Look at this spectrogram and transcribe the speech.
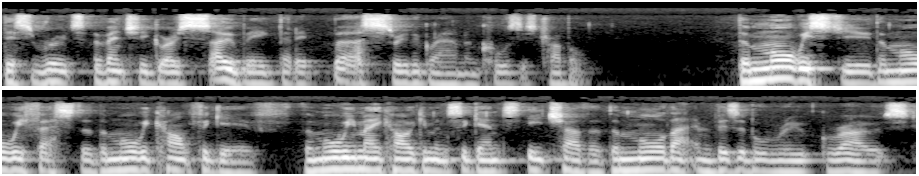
this root eventually grows so big that it bursts through the ground and causes trouble. The more we stew, the more we fester, the more we can't forgive, the more we make arguments against each other, the more that invisible root grows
